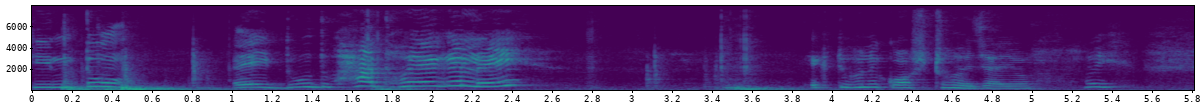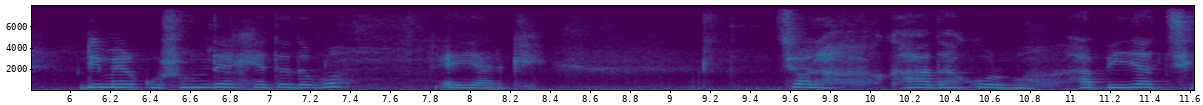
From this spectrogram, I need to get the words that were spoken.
কিন্তু এই দুধ ভাত হয়ে গেলেই একটুখানি কষ্ট হয়ে যায় ওর। ওই ডিমের কুসুম দিয়ে খেতে দেবো, এই আর কি। চলো, খাওয়া দাওয়া করব, হাঁপিয়ে যাচ্ছি।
